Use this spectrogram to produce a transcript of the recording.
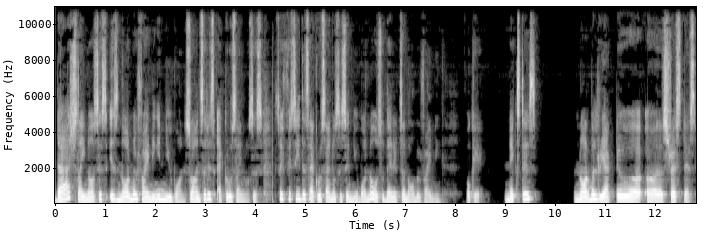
Dash cyanosis is normal finding in newborn. So answer is acrocyanosis. So if you see this acrocyanosis in newborn, no, so then it's a normal finding. Okay. Next is normal reactive uh, stress test.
